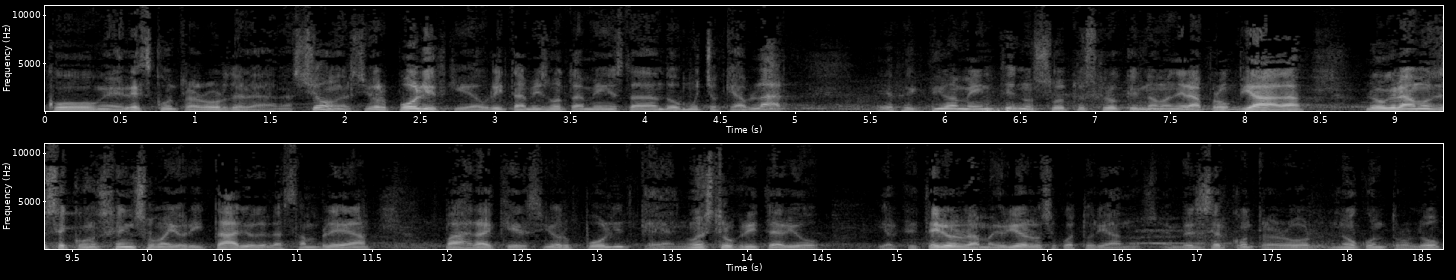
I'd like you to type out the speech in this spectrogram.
con el ex contralor de la Nación, el señor Polit, que ahorita mismo también está dando mucho que hablar. Efectivamente nosotros creo que de una manera apropiada logramos ese consenso mayoritario de la Asamblea para que el señor Poli, que a nuestro criterio y al criterio de la mayoría de los ecuatorianos, en vez de ser contralor, no controló,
